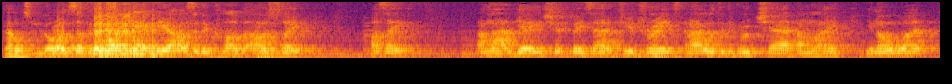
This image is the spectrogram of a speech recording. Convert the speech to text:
that was some gold. Bro, so before I came here, I was at the club. I was just like, I was like, I'm not getting shit faced. I had a few drinks, and I looked at the group chat. I'm like, you know what?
